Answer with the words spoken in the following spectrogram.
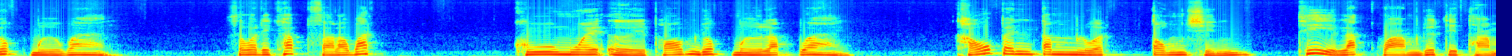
ยกมือไหว้ สวัสดีครับสารวัตรครูมวยเอ่ยพร้อมยกมือรับไหว้ เขาเป็นตำรวจตรงฉินที่รักความยุติธรรม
